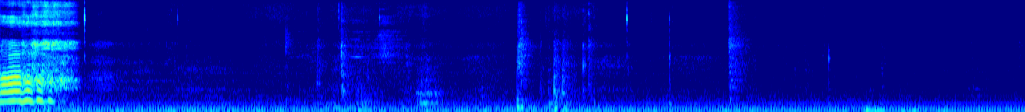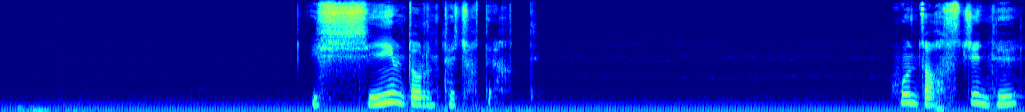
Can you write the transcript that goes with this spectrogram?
Аа. Иш ийм дурантай ч хот яах вэ? Хүн зогсож гин те.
